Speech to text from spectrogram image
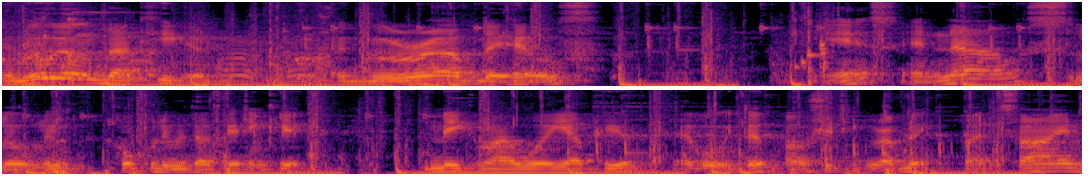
And go down back here. Grab the health. Yes, and now, slowly, hopefully without getting hit, make my way up here, avoid them. Oh shit, he grabbed me, but it's fine.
